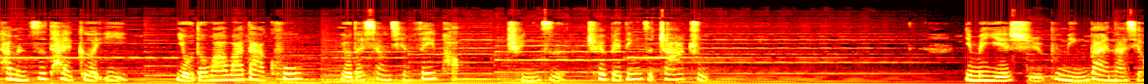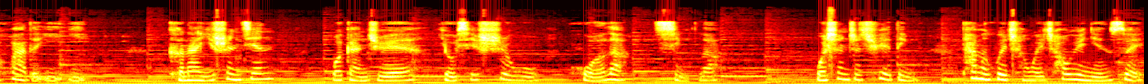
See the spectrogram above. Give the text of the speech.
他们姿态各异，有的哇哇大哭，有的向前飞跑，裙子却被钉子扎住。你们也许不明白那些画的意义，可那一瞬间，我感觉有些事物。活了，醒了。我甚至确定，他们会成为超越年岁、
